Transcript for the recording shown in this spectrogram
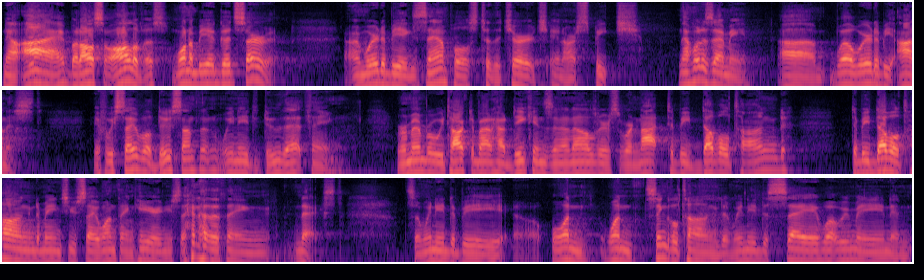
Now, I, but also all of us, want to be a good servant. And we're to be examples to the church in our speech. Now, what does that mean? Um, well, we're to be honest. If we say we'll do something, we need to do that thing. Remember, we talked about how deacons and elders were not to be double tongued. To be double tongued means you say one thing here and you say another thing next. So we need to be uh, one, one single tongued, and we need to say what we mean and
